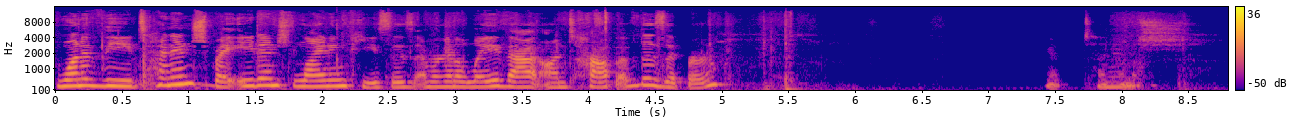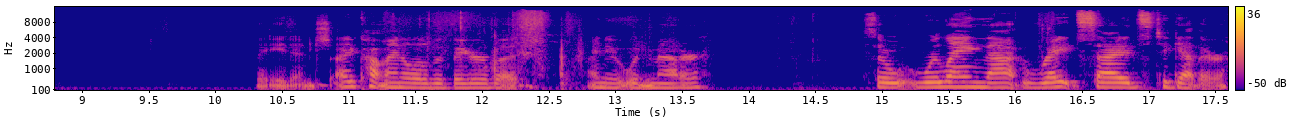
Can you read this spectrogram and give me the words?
one of the 10 inch by 8 inch lining pieces and we're gonna lay that on top of the zipper. Yep, 10 inch by 8 inch. I cut mine a little bit bigger, but I knew it wouldn't matter. So we're laying that right sides together.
